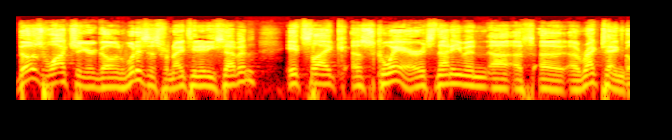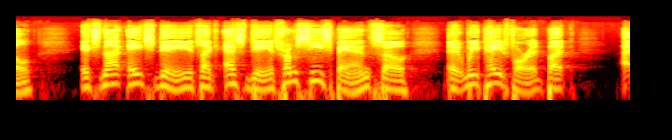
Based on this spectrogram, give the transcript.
those watching are going, "What is this from 1987?" It's like a square. It's not even uh, a, a, a rectangle. It's not HD. It's like SD. It's from C-SPAN, so uh, we paid for it. But uh,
